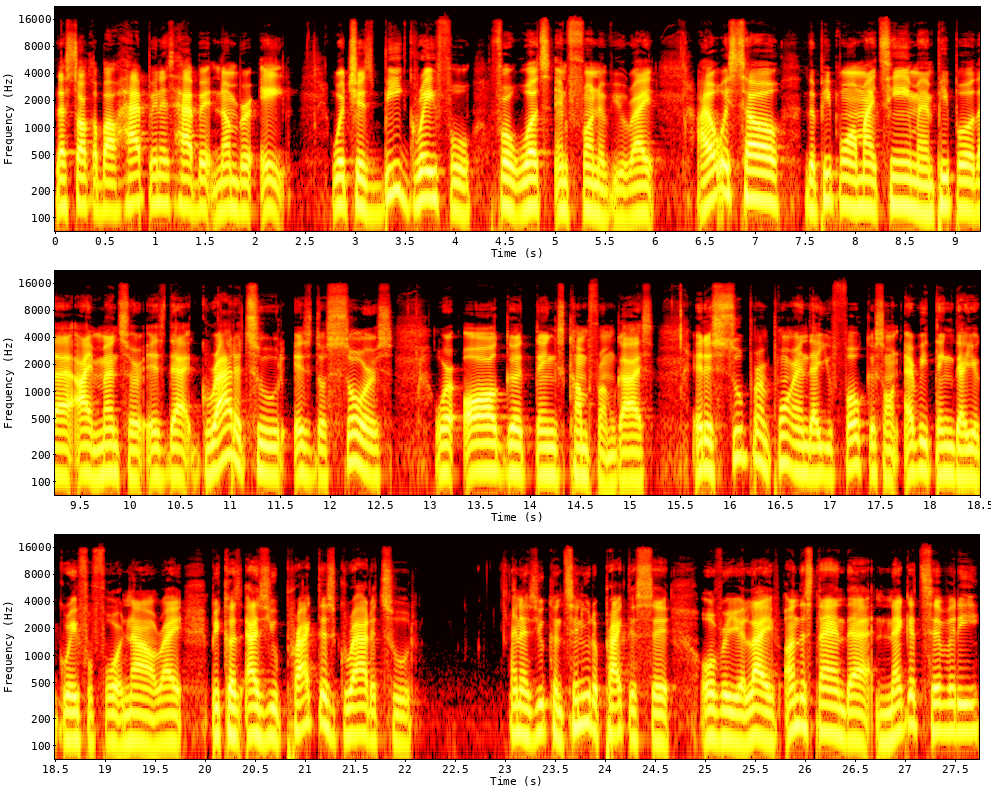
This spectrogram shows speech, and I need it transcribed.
let's talk about happiness habit number eight, which is be grateful for what's in front of you, right? I always tell the people on my team and people that I mentor is that gratitude is the source where all good things come from, guys. It is super important that you focus on everything that you're grateful for now, right? Because as you practice gratitude, and as you continue to practice it over your life, understand that negativity,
